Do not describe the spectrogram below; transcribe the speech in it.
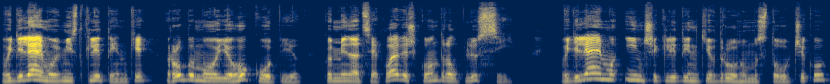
Виділяємо вміст клітинки, робимо його копію. Комбінація клавіш Ctrl плюс C. Виділяємо інші клітинки в другому стовпчику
